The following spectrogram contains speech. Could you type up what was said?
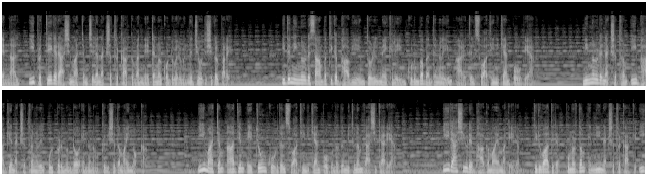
എന്നാൽ ഈ പ്രത്യേക രാശിമാറ്റം ചില നക്ഷത്രക്കാർക്ക് വൻ നേട്ടങ്ങൾ കൊണ്ടുവരുമെന്ന് ജ്യോതിഷികൾ പറയുന്നു. ഇത് നിങ്ങളുടെ സാമ്പത്തിക ഭാവിയെയും തൊഴിൽ മേഖലയും കുടുംബ ബന്ധങ്ങളെയും ആഴത്തിൽ സ്വാധീനിക്കാൻ പോവുകയാണ്. നിങ്ങളുടെ നക്ഷത്രം ഈ ഭാഗ്യ നക്ഷത്രങ്ങളിൽ ഉൾപ്പെടുന്നുണ്ടോ എന്ന് നമുക്ക് വിശദമായി നോക്കാം. ഈ മാറ്റം ആദ്യം ഏറ്റവും കൂടുതൽ സ്വാധീനിക്കാൻ പോകുന്നത് മിഥുനം രാശിക്കാരെയാണ്. ഈ രാശിയുടെ ഭാഗമായ മകൈരം തിരുവാതിര പുണർദം എന്നീ നക്ഷത്രക്കാർക്ക് ഈ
